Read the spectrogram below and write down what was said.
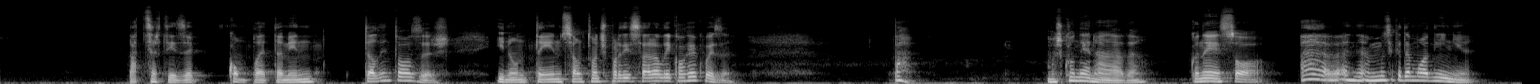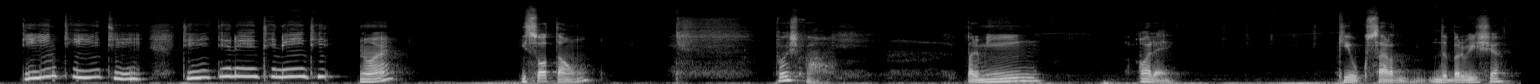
pá, de certeza completamente talentosas e não têm noção que estão a desperdiçar ali qualquer coisa. Pá, mas quando é nada, quando é só ah, a música da modinha, não é? e só estão. Pois pá. Para mim, olhem. Que o coçar da barbicha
